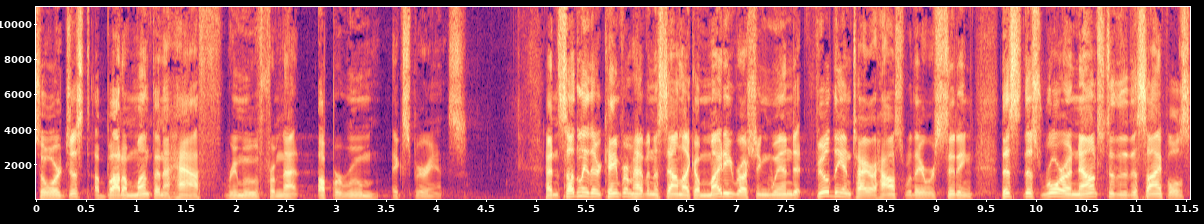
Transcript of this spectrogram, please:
So we're just about a month and a half removed from that upper room experience. And suddenly there came from heaven a sound like a mighty rushing wind. It filled the entire house where they were sitting. This, this roar announced to the disciples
